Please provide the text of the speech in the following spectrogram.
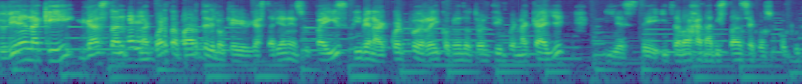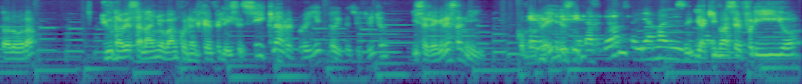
Pues vienen aquí, gastan la cuarta parte de lo que gastarían en su país, viven a cuerpo de rey comiendo todo el tiempo en la calle y, este, y trabajan a distancia con su computadora y una vez al año van con el jefe y le dicen, sí, claro, el proyecto, y, y se regresan y como reyes. se llama. y aquí no hace frío.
